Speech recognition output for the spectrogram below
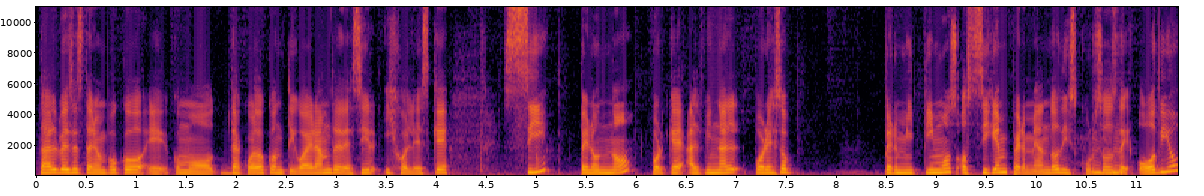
tal vez estaría un poco eh, como de acuerdo contigo, Airam, de decir, híjole, es que sí, pero no, porque al final por eso permitimos o siguen permeando discursos de odio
